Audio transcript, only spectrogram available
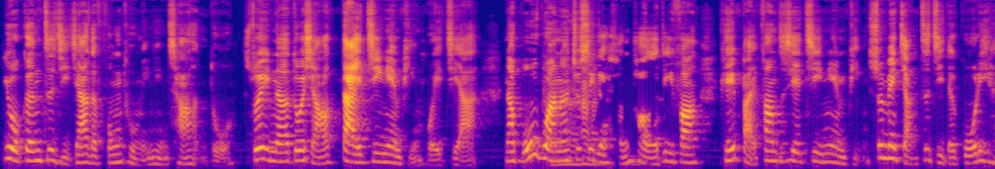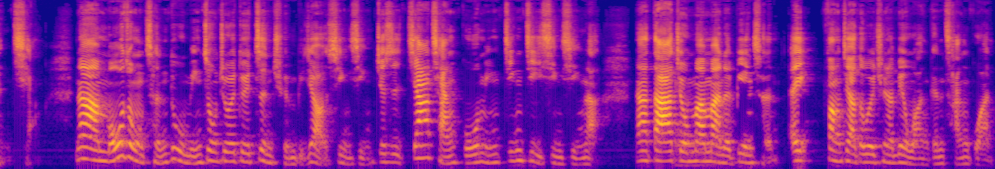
又跟自己家的风土民情差很多，所以呢，都会想要带纪念品回家。那博物馆呢，就是一个很好的地方，可以摆放这些纪念品，顺便讲自己的国力很强。那某种程度，民众就会对政权比较有信心，就是加强国民经济信心了。那大家就慢慢的变成，哎，放假都会去那边玩跟参观。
